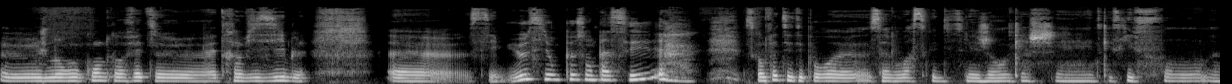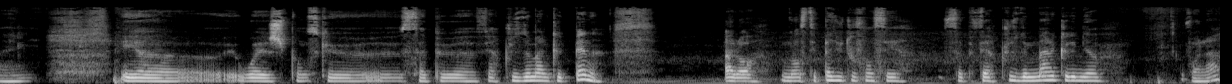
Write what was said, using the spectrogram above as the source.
je me rends compte qu'en fait, être invisible, euh, c'est mieux si on peut s'en passer. Parce qu'en fait, c'était pour savoir ce que disent les gens, cachés, qu'est-ce qu'ils font Et euh, ouais, je pense que ça peut faire plus de mal que de peine. Alors, non, c'était pas du tout français ça peut faire plus de mal que de bien. Voilà.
